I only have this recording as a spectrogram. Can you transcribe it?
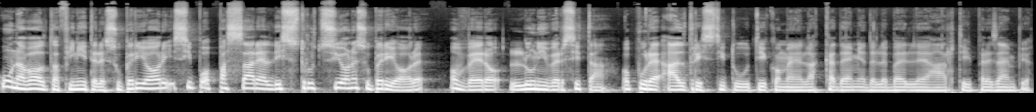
Una volta finite le superiori si può passare all'istruzione superiore, ovvero l'università, oppure altri istituti come l'Accademia delle Belle Arti, per esempio.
